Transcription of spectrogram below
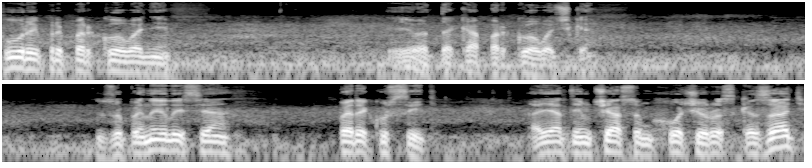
Фури припарковані. І от така парковочка. Зупинилися перекусити. А я тим часом хочу розказати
